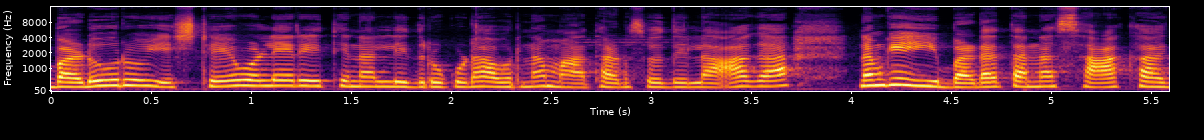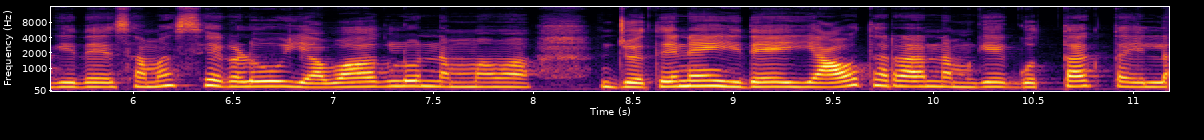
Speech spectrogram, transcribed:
ಬಡವರು ಎಷ್ಟೇ ಒಳ್ಳೆಯ ರೀತಿಯಲ್ಲಿದ್ದರೂ ಕೂಡ ಅವ್ರನ್ನ ಮಾತಾಡಿಸೋದಿಲ್ಲ. ಆಗ ನಮಗೆ ಈ ಬಡತನ ಸಾಕಾಗಿದೆ. ಸಮಸ್ಯೆಗಳು ಯಾವಾಗಲೂ ನಮ್ಮ ಜೊತೆನೇ ಇದೆ. ಯಾವ ಥರ ನಮಗೆ ಗೊತ್ತಾಗ್ತಾ ಇಲ್ಲ.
